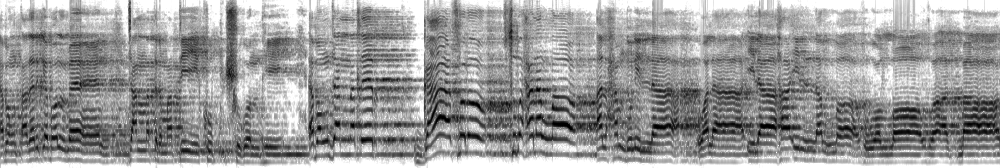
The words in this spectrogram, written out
এবং তাদেরকে বলবেন, জান্নাতের মাটি খুব সুগন্ধি এবং জান্নাতের গাছ হলো সুবাহান আল্লাহ আলহামদুলিল্লাহ, ওয়ালা ইলাহা ইল্লাল্লাহু আকবার।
